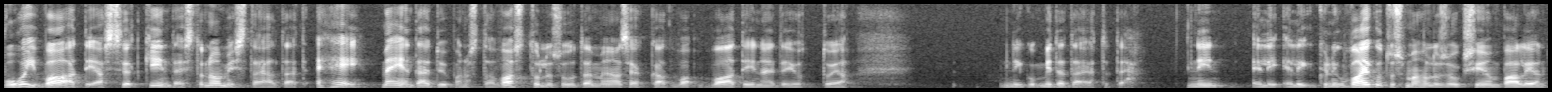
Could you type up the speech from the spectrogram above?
voi vaatia sieltä kiinteistön omistajalta, että hei, meidän täytyy panostaa vastuullisuuteen, meidän asiakkaat va- vaatii näitä juttuja, niin kuin, mitä tämä aiotte tehdä. Niin, eli, eli kyllä niin vaikutusmahdollisuuksia on paljon,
